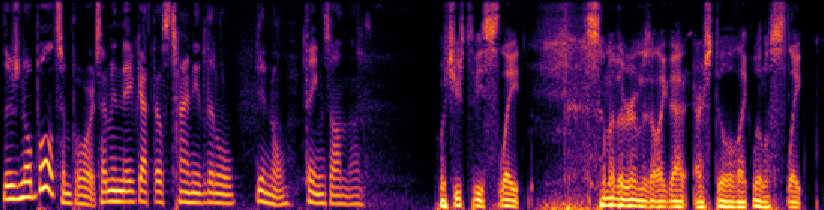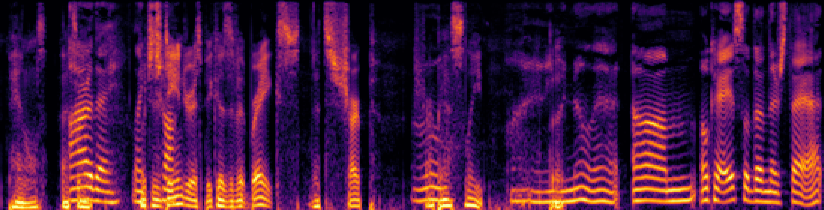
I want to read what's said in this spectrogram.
There's no bulletin boards. I mean, they've got those tiny little, you know, things on the. Which used to be slate. Some of the rooms are like that are still like little slate panels. That's Are it. they? Like Which is chalk- dangerous because if it breaks, that's sharp, sharp Oh. ass slate. I didn't even know that. Um, okay, so then there's that,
